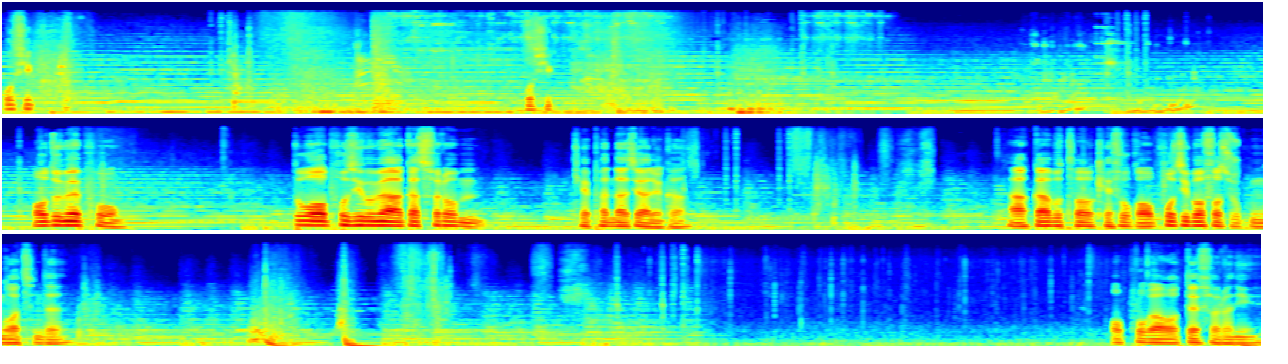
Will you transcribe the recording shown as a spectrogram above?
포식 포식. 어둠의 포 또 어포 집으면 아까처럼 개판 나지 않을까? 아까부터 계속 어포 집어서 죽은 것 같은데 어포가 어때서라니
